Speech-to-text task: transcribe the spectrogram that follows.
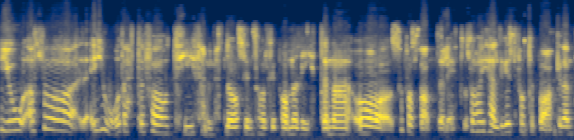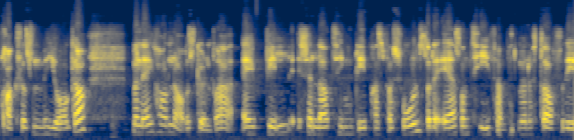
Jo, altså jeg gjorde dette for 10-15 år siden, så holdt jeg på med ritene. Og så forsvant det litt. Og så har jeg heldigvis fått tilbake den praksisen med yoga. Men jeg har lave skuldre. Jeg vil ikke la ting bli prestasjon, så det er sånn 10-15 minutter. fordi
